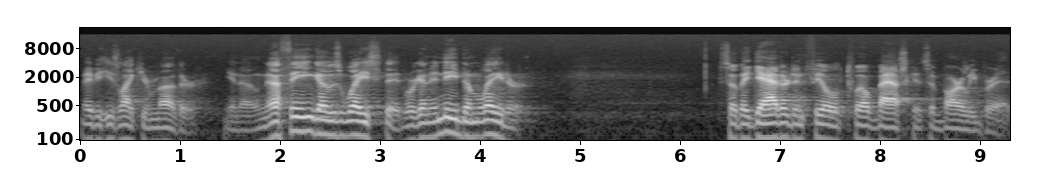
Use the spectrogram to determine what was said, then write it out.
Maybe he's like your mother. You know, nothing goes wasted. We're going to need them later. So they gathered and filled 12 baskets of barley bread.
